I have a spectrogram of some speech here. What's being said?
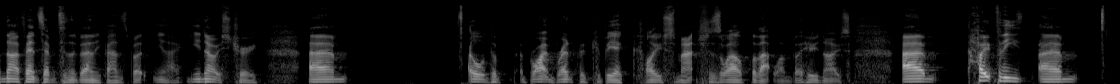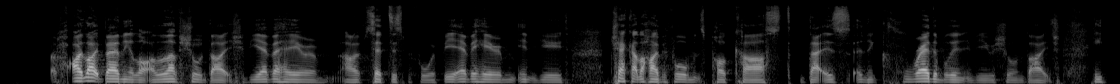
No offense, Everton and Burnley fans, but you know, you know it's true. Um, Oh, the Brighton Brentford could be a close match as well for that one, but who knows? Um, hopefully, um, I like Burnley a lot. I love Sean Dyche. If you ever hear him, I've said this before. If you ever hear him interviewed, check out the High Performance podcast. That is an incredible interview with Sean Dyche. He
